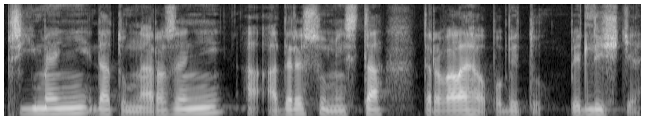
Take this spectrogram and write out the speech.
příjmení, datum narození a adresu místa trvalého pobytu, bydliště.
